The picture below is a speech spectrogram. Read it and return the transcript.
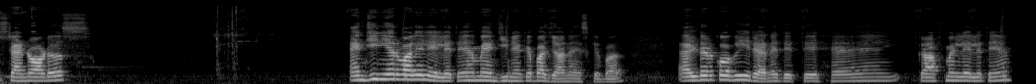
स्टैंड ऑर्डर्स इंजीनियर वाले ले लेते हैं, हमें इंजीनियर के पास जाना है इसके बाद। एल्डर को भी रहने देते हैं क्राफ्टमैन ले लेते हैं।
